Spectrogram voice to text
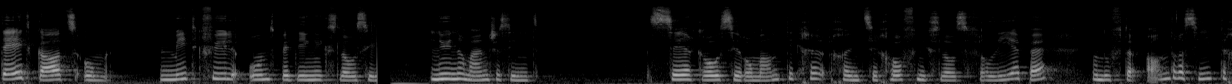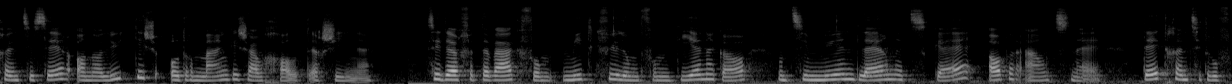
Dort geht es um Mitgefühl und bedingungslose Neuner Menschen sind sehr große Romantiker, können sich hoffnungslos verlieben und auf der anderen Seite können sie sehr analytisch oder manchmal auch kalt erscheinen. Sie dürfen den Weg vom Mitgefühl und vom Dienen gehen und sie müssen lernen zu geben, aber auch zu nehmen. Dort können sie darauf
